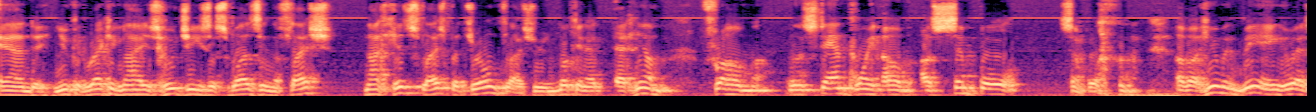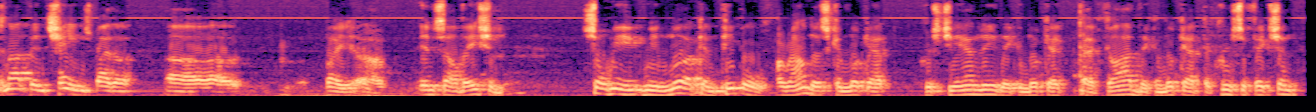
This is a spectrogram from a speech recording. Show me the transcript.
and you could recognize who Jesus was in the flesh, not his flesh, but your own flesh. You're looking at, at him from the standpoint of a simple simple, of a human being who has not been changed by the uh, by uh, in salvation. So we, we look, and people around us can look at Christianity, they can look at, at God, they can look at the crucifixion,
